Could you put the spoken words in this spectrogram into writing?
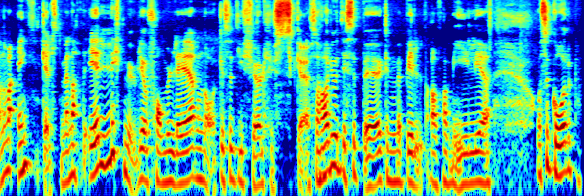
gjerne være enkelt, men at det er litt mulig å formulere noe som de sjøl husker. Så har de jo disse bøkene med bilder av familie. Og så går det på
